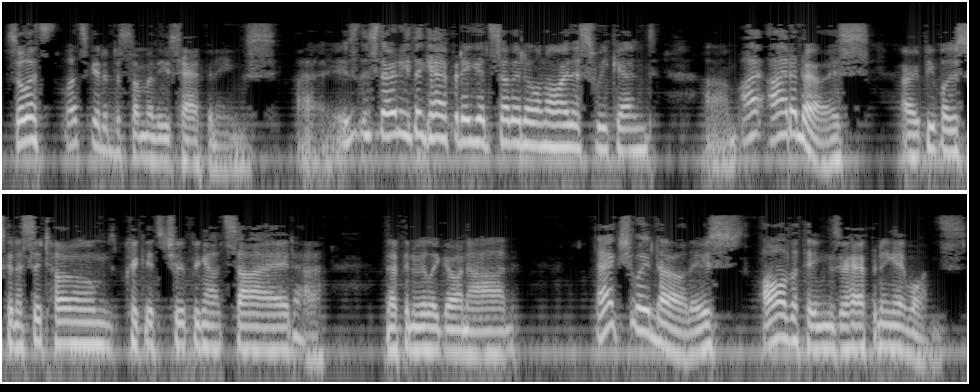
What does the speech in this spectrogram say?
so let's let's get into some of these happenings. Uh, is, is there anything happening in Southern Illinois this weekend? Um, I I don't know. Is are people just going to sit home? Crickets chirping outside? Uh, nothing really going on. Actually, no, there's all the things are happening at once.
